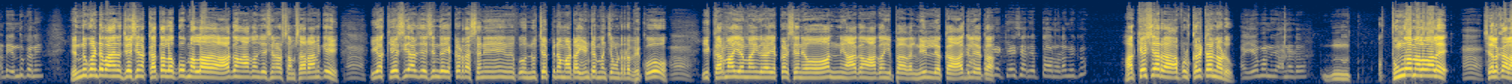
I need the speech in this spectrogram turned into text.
అంటే ఎందుకని? ఎందుకంటే ఆయన చేసిన కథలకు మళ్ళా ఆగం ఆగం చేసినాడు సంసారానికి. ఇక కేసీఆర్ చేసిందే ఎక్కడ రా శని? నువ్వు చెప్పిన మాట ఇంటే మంచిగా ఉండరు బెక్కు. ఈ కర్మ ఏమైందిరా? ఎక్కడ శని అన్ని ఆగం ఆగం ఇప్ప నీళ్ళు లేక అది లేక. కేసీఆర్ చెప్తా ఉన్నాడా మీకు? ఆ కేసీఆర్ అప్పుడు కరెక్ట్ అన్నాడు. తుంగ మెలవాలే చిలకల.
